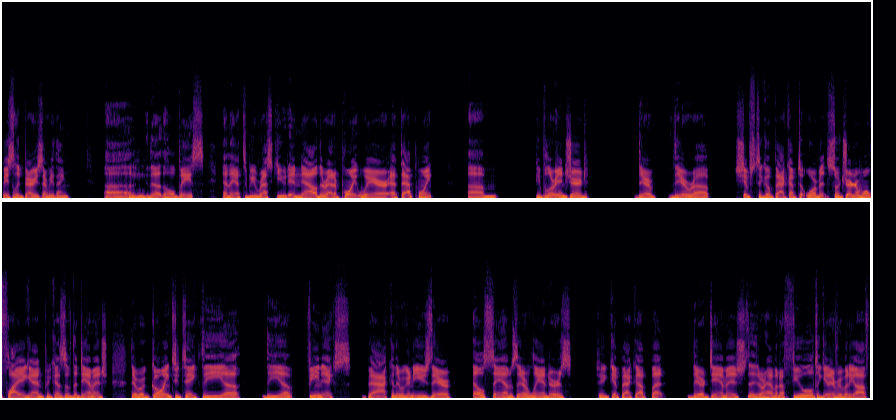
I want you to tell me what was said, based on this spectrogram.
basically buries everything uh Mhm. the the whole base and they have to be rescued and now they're at a point where at that point um people are injured their their uh ships to go back up to orbit sojourner won't fly again because of the damage they were going to take the uh the uh phoenix back and they were going to use their lsams their landers to get back up, but they're damaged. They don't have enough fuel to get everybody off.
